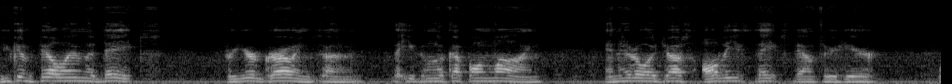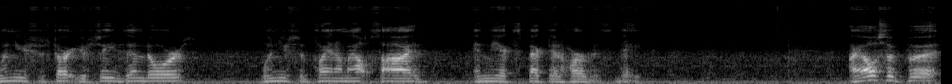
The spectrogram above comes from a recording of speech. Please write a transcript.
You can fill in the dates for your growing zone that you can look up online and it'll adjust all these dates down through here when you should start your seeds indoors when you should plant them outside, and the expected harvest date. I also put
